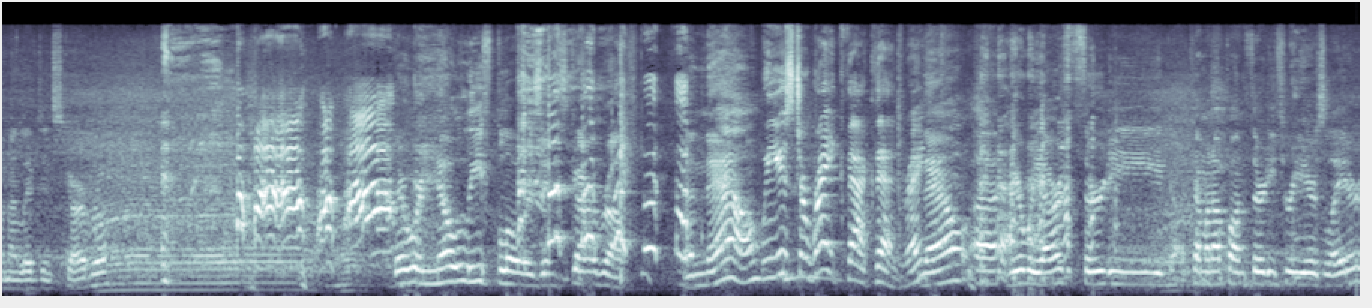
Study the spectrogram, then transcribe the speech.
when I lived in Scarborough. there were no leaf blowers in Scarborough. And now, we used to rake back then, right? now uh, here we are 30 coming up on 33 years later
